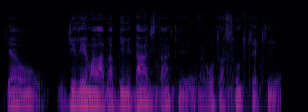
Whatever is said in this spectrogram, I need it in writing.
que é o, o dilema lá da habilidade, tá? Que é outro assunto que aqui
